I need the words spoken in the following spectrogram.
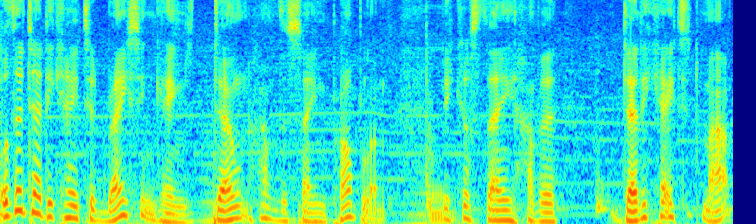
Other dedicated racing games don't have the same problem because they have a dedicated map,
